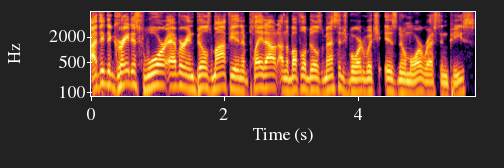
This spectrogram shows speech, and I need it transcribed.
I think the greatest war ever in Bills Mafia, and it played out on the Buffalo Bills message board, which is no more, rest in peace,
